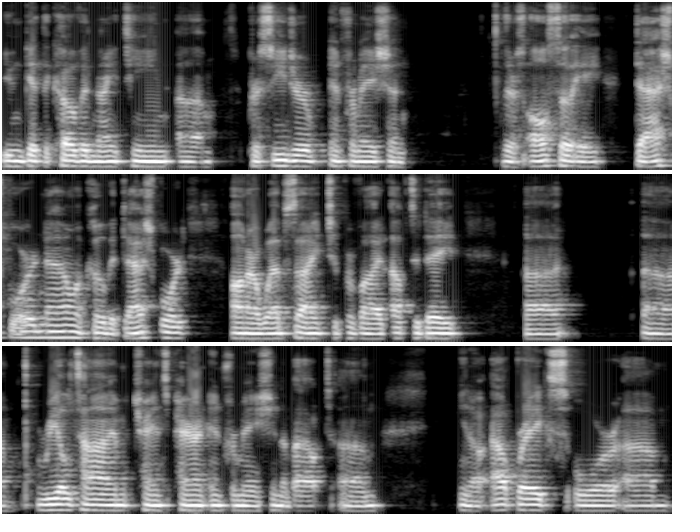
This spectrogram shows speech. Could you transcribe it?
You can get the COVID-19 um, procedure information. There's also a dashboard now, a COVID dashboard on our website to provide up-to-date, uh, uh, real-time, transparent information about, um, you know, outbreaks or um,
